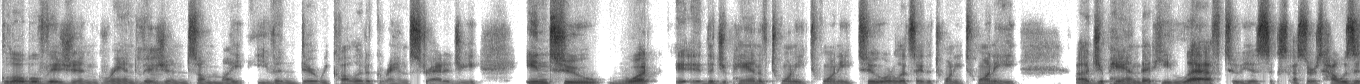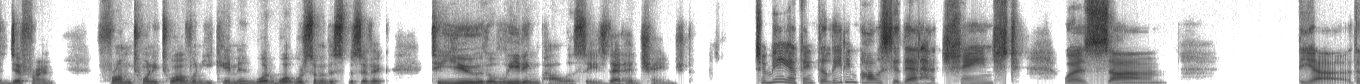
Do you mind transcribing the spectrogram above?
global vision, grand mm-hmm. vision, some might even dare we call it a grand strategy, into what the Japan of 2022, or let's say the 2020 uh, Japan that he left to his successors. How was it different from 2012 when he came in? What what were some of the specific to you the leading policies that had changed? To me, I think the leading policy that had changed was um, the uh, the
